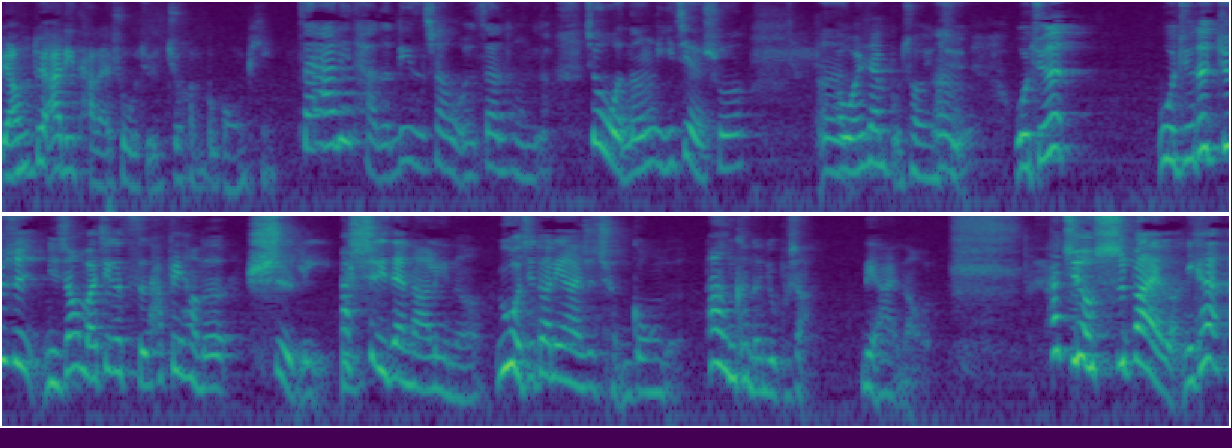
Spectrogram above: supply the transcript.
比方说对阿丽塔来说，我觉得就很不公平。在阿丽塔的例子上，我是赞同你的，就我能理解说，嗯，啊我先补充一句，嗯我觉得，我觉得就是你知道吗？这个词它非常的势利，它势利在哪里呢？如果这段恋爱是成功的，它很可能就不是恋爱脑了，它只有失败了。你看。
